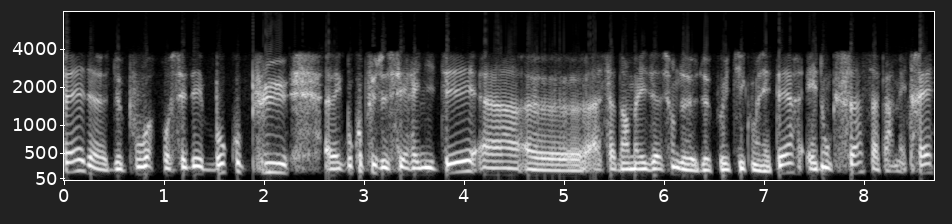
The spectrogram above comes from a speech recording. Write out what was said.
Fed de pouvoir procéder beaucoup plus, avec beaucoup plus de sérénité à, à sa normalisation de, politique monétaire. Et donc ça, ça permettrait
